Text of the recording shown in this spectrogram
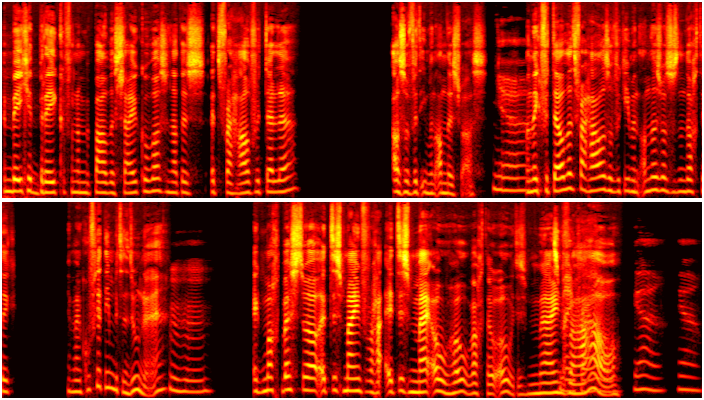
een beetje het breken van een bepaalde cycle was. En dat is het verhaal vertellen alsof het iemand anders was. Ja. Want ik vertelde het verhaal alsof ik iemand anders was. En dan dacht ik, ja, maar ik hoef dit niet meer te doen, hè? Mhm. Ik mag best wel, het is mijn verhaal. Het is mijn, oh, ho, wacht, oh, oh, het is mijn, Het is mijn verhaal. Ja, ja.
